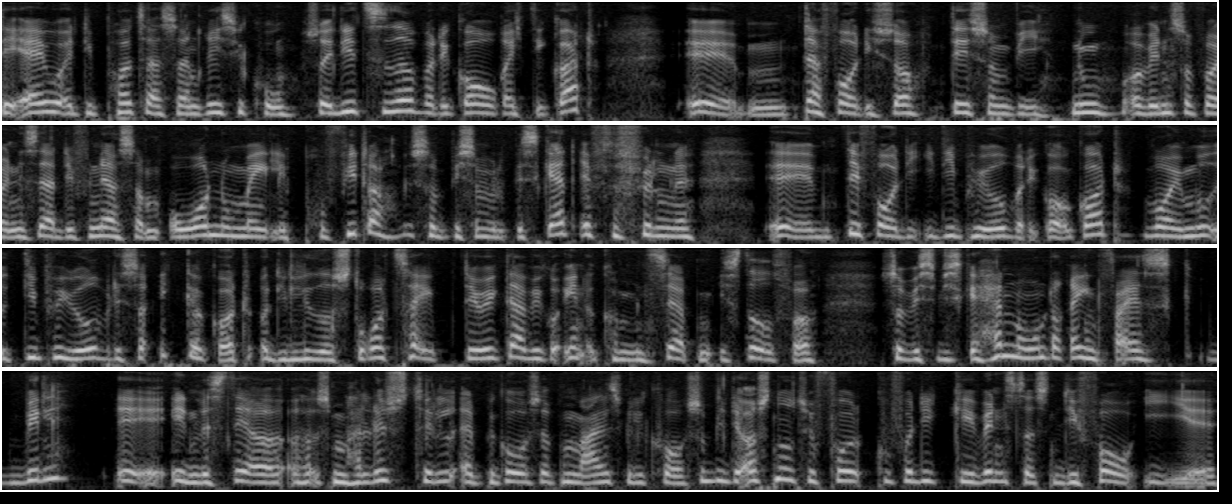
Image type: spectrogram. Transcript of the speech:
det er jo, at de påtager sig en risiko. Så i de tider, hvor det går rigtig godt, øh, der får de så det, som vi nu og Venstrefløjen især definerer som overnormale profitter, som vi så vil beskatte efterfølgende. Øh, det får de i de perioder, hvor det går godt, hvorimod i de perioder, hvor det så ikke går godt, og de lider store tab, det er jo ikke der, vi går ind og kompenserer dem i stedet for. Så hvis vi skal have nogen, der rent faktisk vil øh, investere, og som har lyst til at begå sig på markedsvilkår, så bliver de også nødt til at få, kunne få de gevinster, som de får i, øh,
